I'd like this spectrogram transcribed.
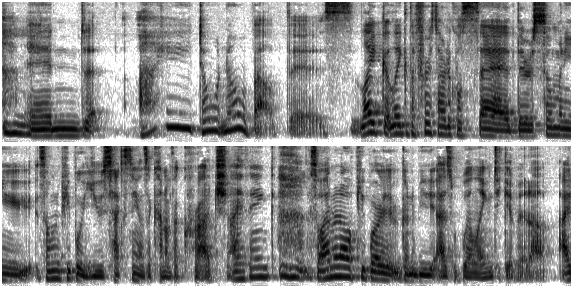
And I don't know about this. Like like the first article said, there's so many so many people use texting as a kind of a crutch. I think so. I don't know if people are going to be as willing to give it up. I,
